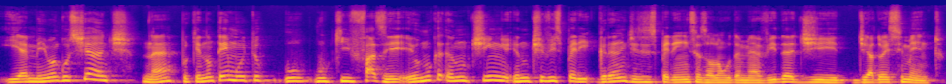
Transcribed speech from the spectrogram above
e é meio angustiante, né? Porque não tem muito o, o que fazer. Eu nunca, eu não tinha, eu não tive experi grandes experiências ao longo da minha vida de, de adoecimento.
